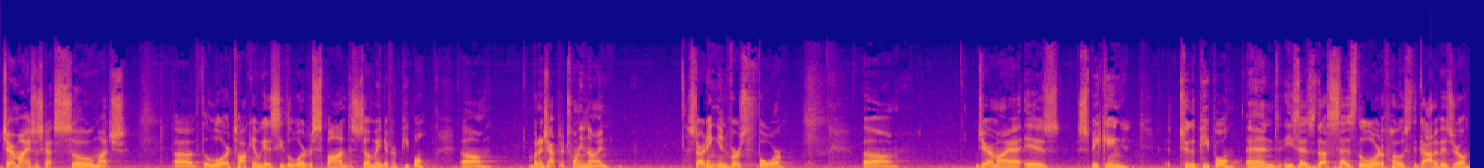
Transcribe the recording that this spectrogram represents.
Jeremiah's just got so much of the Lord talking. We get to see the Lord respond to so many different people. Um, but in chapter 29, starting in verse 4, um, Jeremiah is speaking to the people, and he says, Thus says the Lord of hosts, the God of Israel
